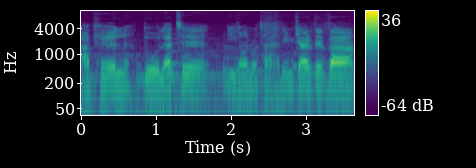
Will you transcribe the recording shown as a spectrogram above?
اپل دولت ایران رو تحریم کرده و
